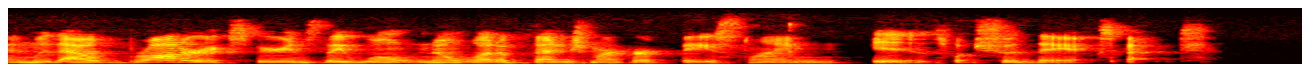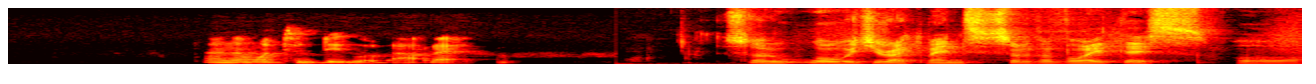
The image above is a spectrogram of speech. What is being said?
And without broader experience, they won't know what a benchmark or baseline is. What should they expect? And then what to do about it. So, what would you recommend to sort of avoid this or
